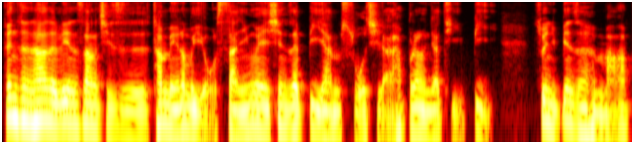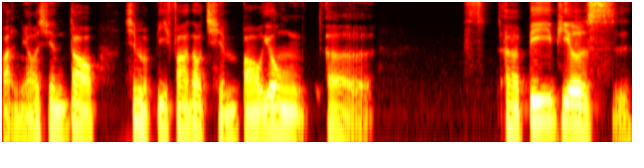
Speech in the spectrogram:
Fantom 它的链上其实它没那么友善，因为现在币安锁起来，它不让人家提币，所以你变成很麻烦，你要先到先把币发到钱包，用呃呃 BEP 二十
